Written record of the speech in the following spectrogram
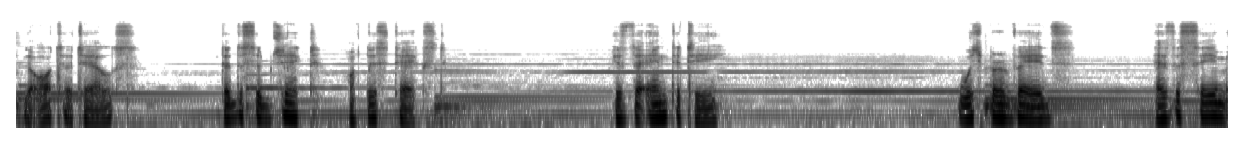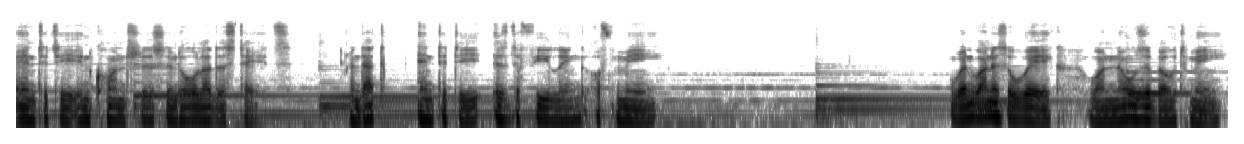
the author tells that the subject of this text is the entity which pervades as the same entity in conscious and all other states, and that entity is the feeling of me. When one is awake, one knows about me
